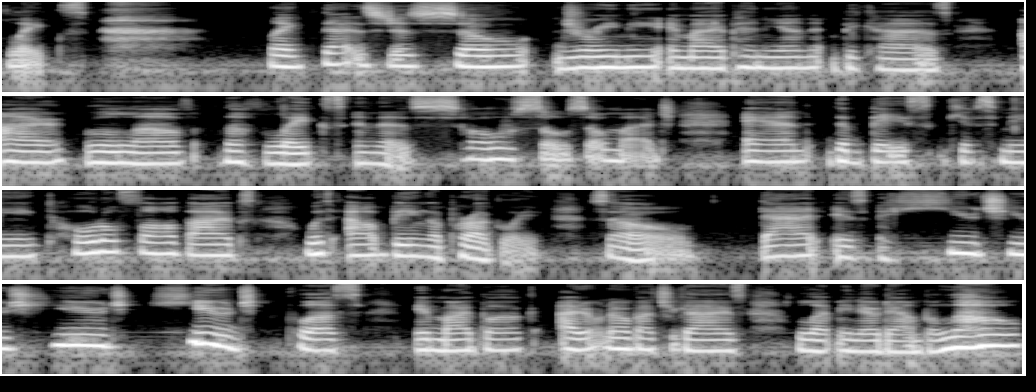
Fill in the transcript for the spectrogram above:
flakes. Like, that is just so dreamy, in my opinion, because I love the flakes in this so, so, so much. And the base gives me total fall vibes without being a prugly. So that is a huge, huge, huge, huge plus in my book. I don't know about you guys. Let me know down below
